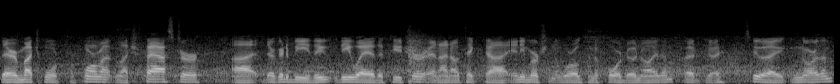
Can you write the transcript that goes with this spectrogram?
They're much more performant, much faster. Uh, they're going to be the, the, way of the future, and I don't think uh, any merchant in the world can afford to them, uh, to ignore them.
